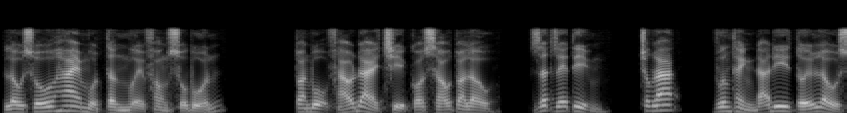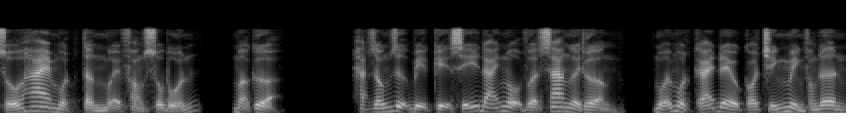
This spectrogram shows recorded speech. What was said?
Lầu số hai một tầng mười, phòng số bốn. Toàn bộ pháo đài chỉ có sáu toa lầu, rất dễ tìm. Chốc lát, vương thành đã đi tới lầu số hai một tầng mười, phòng số bốn, mở cửa. Hạt giống dự bị kỵ sĩ đãi ngộ vượt xa người thường, mỗi một cái đều có chính mình phòng đơn,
